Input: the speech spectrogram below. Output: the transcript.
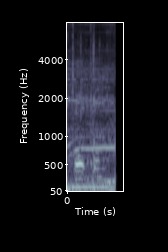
Second.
